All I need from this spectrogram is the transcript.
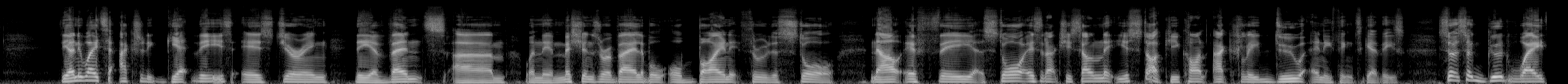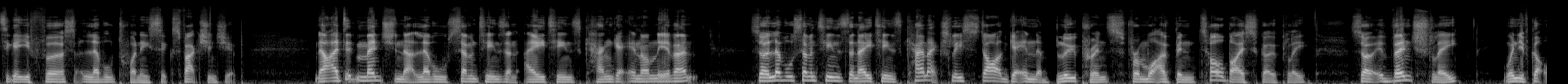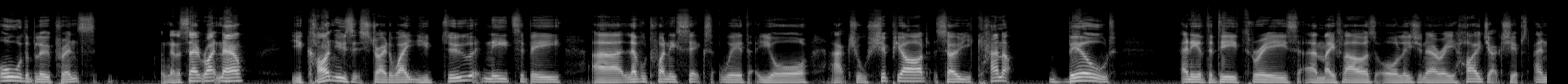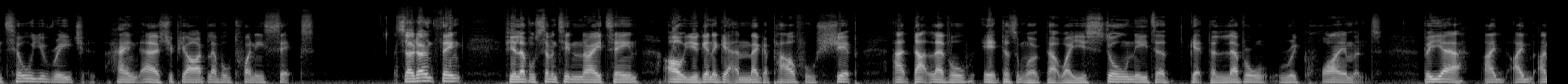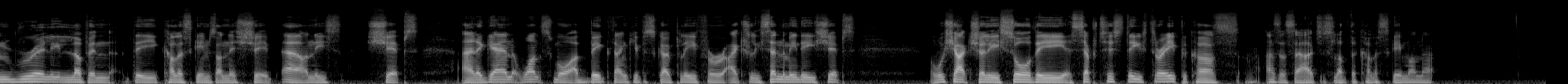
the only way to actually get these is during the events, um, when the missions are available, or buying it through the store. Now, if the store isn't actually selling it, you're stuck. You can't actually do anything to get these. So it's a good way to get your first level 26 faction ship. Now, I did mention that level 17s and 18s can get in on the event. So level 17s and 18s can actually start getting the blueprints from what I've been told by Scopely. So eventually, when you've got all the blueprints, I'm going to say it right now, you can't use it straight away. You do need to be uh, level 26 with your actual shipyard. So you cannot build any of the D3s, uh, Mayflowers, or Legionary hijack ships until you reach hang, uh, shipyard level 26. So don't think if you're level 17 and 18, oh, you're going to get a mega powerful ship. At that level, it doesn't work that way. You still need to get the level requirement. But yeah, I, I I'm really loving the color schemes on this ship uh, on these ships. And again, once more, a big thank you for Scopely for actually sending me these ships. I wish I actually saw the Separatist D3 because, as I say, I just love the colour scheme on that.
